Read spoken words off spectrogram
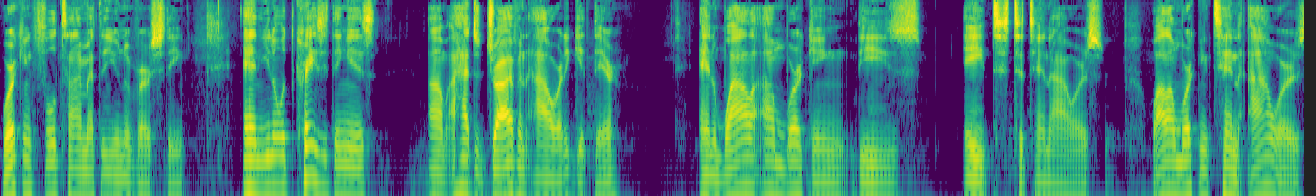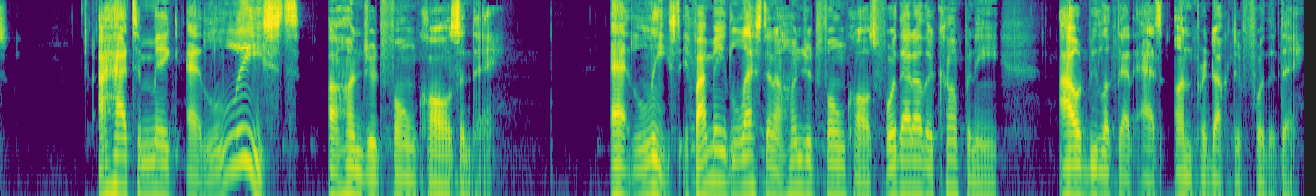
Working full time at the university. And you know what the crazy thing is? Um, I had to drive an hour to get there. And while I'm working these eight to 10 hours, while I'm working 10 hours, I had to make at least a 100 phone calls a day. At least. If I made less than a 100 phone calls for that other company, I would be looked at as unproductive for the day.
